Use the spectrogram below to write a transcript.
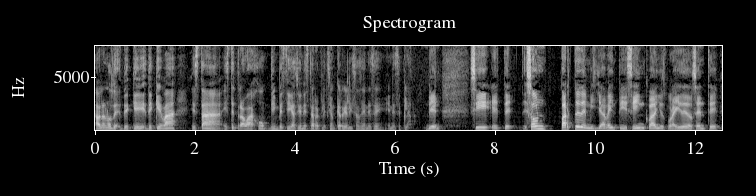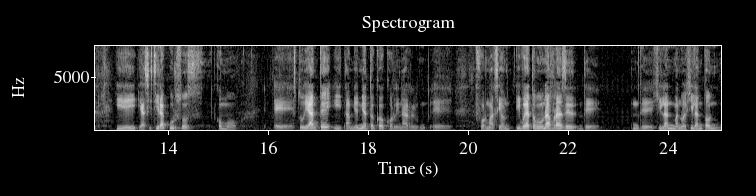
Háblanos de, qué, de qué va esta, este trabajo de investigación, esta reflexión que realizas en ese, en ese plano. Bien, sí, este, son parte de mis ya 25 años por ahí de docente y, asistir a cursos como eh, estudiante y también me ha tocado coordinar eh, formación. Y voy a tomar una frase de, de Gilan, Manuel Gilantón,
